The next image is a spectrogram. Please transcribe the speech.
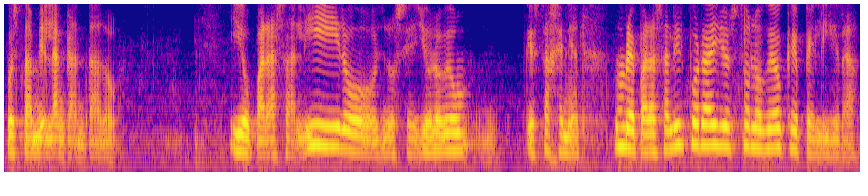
pues también le ha encantado. Y o para salir, o no sé, yo lo veo que está genial. Hombre, para salir por ahí yo esto lo veo que peligra,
